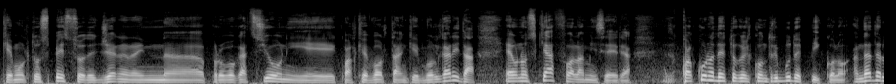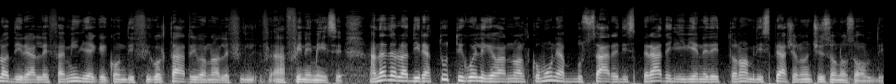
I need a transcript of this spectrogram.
che molto spesso degenera in uh, provocazioni e qualche volta anche in volgarità è uno schiaffo alla miseria. Qualcuno ha detto che il contributo è piccolo, andatelo a dire alle famiglie che con difficoltà arrivano a fine mese, andatelo a dire a tutti quelli che vanno al comune a bussare disperati gli viene detto no mi dispiace non ci sono soldi.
